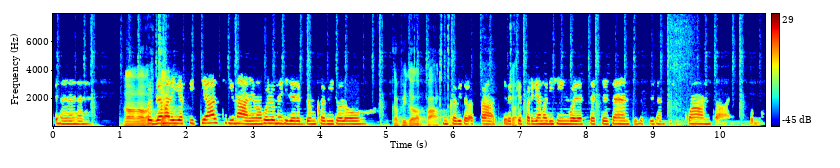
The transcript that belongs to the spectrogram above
eh, no, no, il problema degli affitti alti rimane, ma quello meriterebbe un capitolo, un capitolo a parte. Un capitolo a parte, perché certo. parliamo di singoli a 700, 750, insomma.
